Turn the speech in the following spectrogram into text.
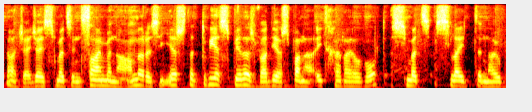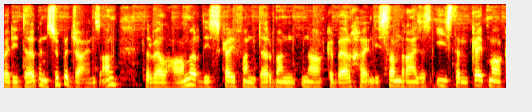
Ja, JJ Smits en Simon Hamer is die eerste twee spelers wat deur spanne uitgeruil word. Smits sluit nou by die Durban Supergiants aan, terwyl Hamer die skuif van Durban na Kaapberge en die Sunrisers Eastern Cape maak.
